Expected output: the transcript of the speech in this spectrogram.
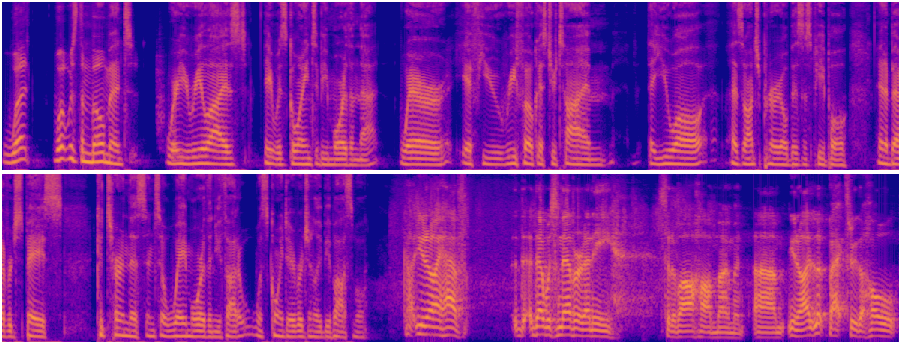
What What was the moment where you realized it was going to be more than that? Where if you refocused your time, that you all, as entrepreneurial business people in a beverage space, could turn this into way more than you thought it was going to originally be possible? God, you know, I have. Th- there was never any sort of aha moment. Um, you know, I look back through the whole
